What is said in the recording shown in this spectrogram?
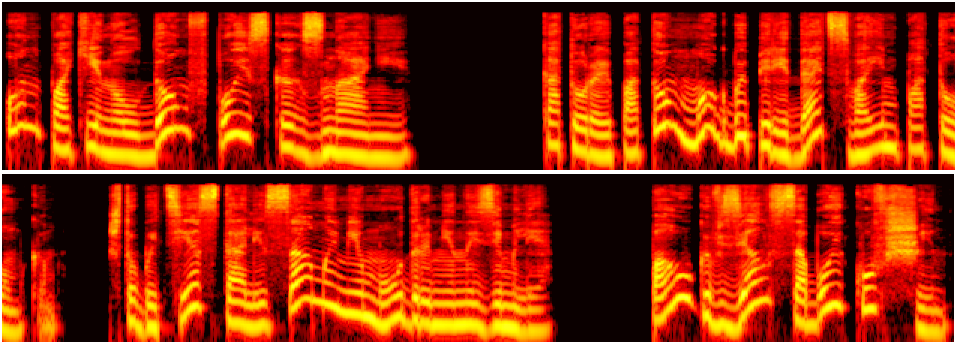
Он покинул дом в поисках знаний, которые потом мог бы передать своим потомкам, чтобы те стали самыми мудрыми на земле. Паук взял с собой кувшин,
